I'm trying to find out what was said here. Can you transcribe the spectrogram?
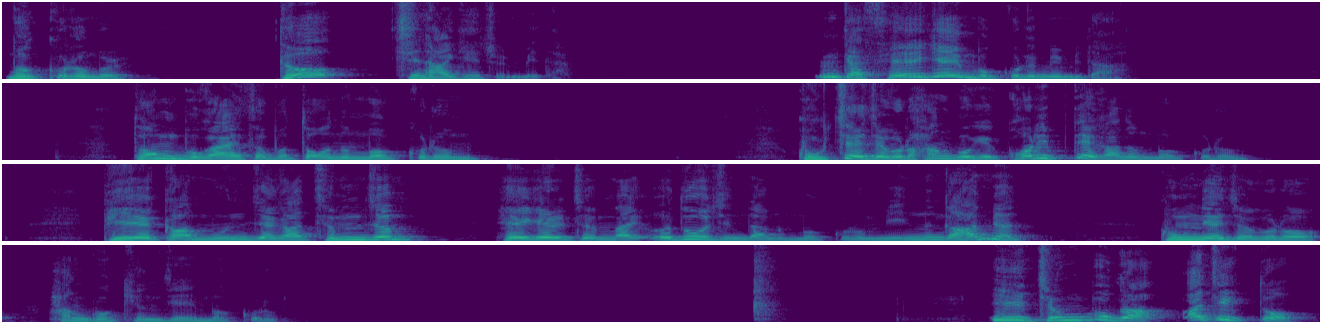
먹구름을 더 진하게 해줍니다. 그러니까 세 개의 먹구름입니다. 동북아에서부터 오는 먹구름, 국제적으로 한국이 고립돼 가는 먹구름, 비핵화 문제가 점점 해결 전망이 어두워진다는 먹구름이 있는가 하면 국내적으로 한국 경제의 먹구름. 이 정부가 아직도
